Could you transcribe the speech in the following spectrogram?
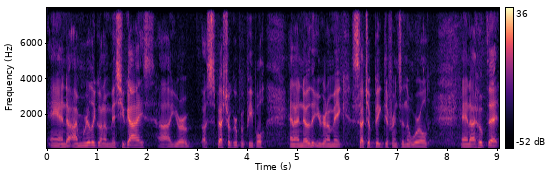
And I'm really going to miss you guys. Uh, you're a, a special group of people, and I know that you're going to make such a big difference in the world. And I hope that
